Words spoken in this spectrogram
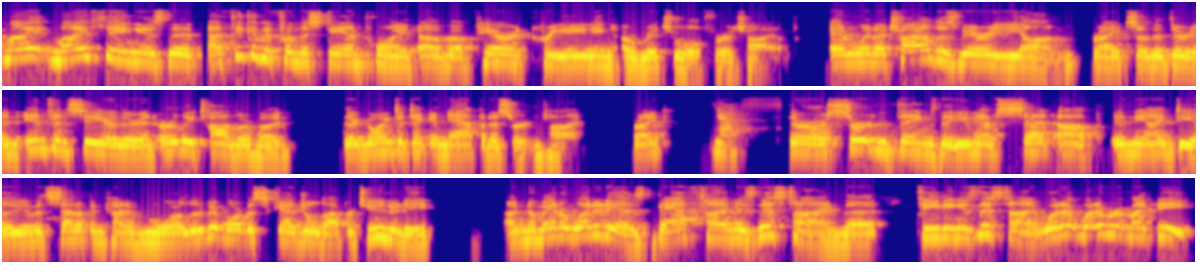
my my thing is that I think of it from the standpoint of a parent creating a ritual for a child. And when a child is very young, right, so that they're in infancy or they're in early toddlerhood, they're going to take a nap at a certain time, right? Yes there are certain things that you have set up in the ideal. You have it set up in kind of more, a little bit more of a scheduled opportunity. Uh, no matter what it is, bath time is this time, the feeding is this time, whatever, whatever it might be.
